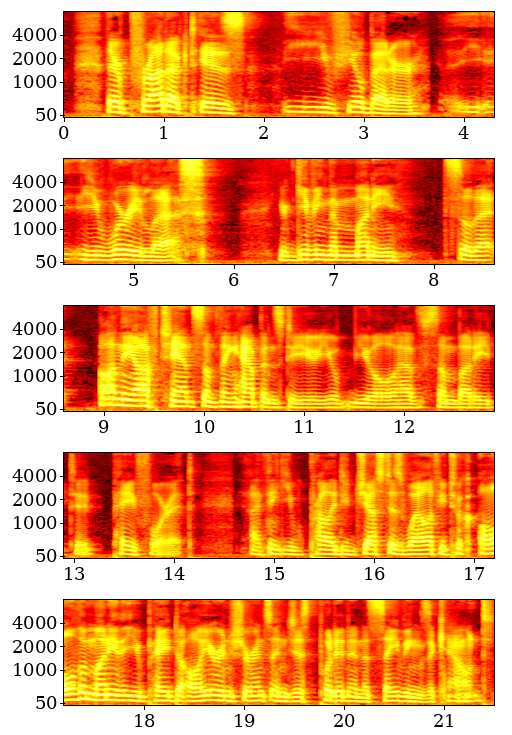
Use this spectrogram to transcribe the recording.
Their product is you feel better, you worry less. You're giving them money so that on the off chance something happens to you, you you'll have somebody to pay for it. I think you probably do just as well if you took all the money that you paid to all your insurance and just put it in a savings account.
